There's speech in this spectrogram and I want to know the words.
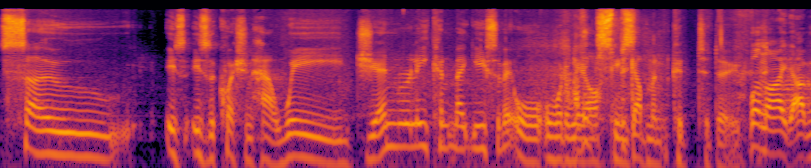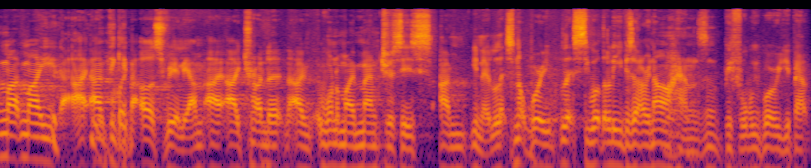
So, is, is the question how we generally can make use of it, or, or what are we asking spec- government could, to do? Well, no, I, I, my, my, I, I'm thinking about us really. I'm, I, I try to. I, one of my mantras is, I'm, you know, let's not worry. Let's see what the levers are in our hands, and before we worry about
